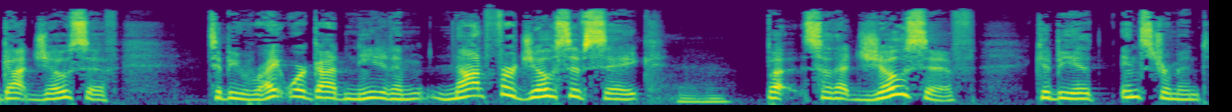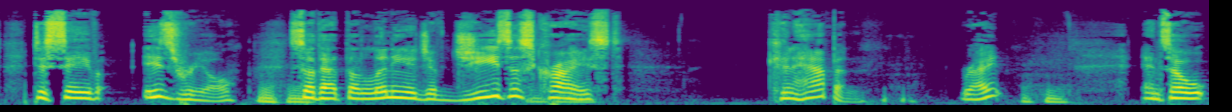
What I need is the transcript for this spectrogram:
got Joseph to be right where God needed him, not for Joseph's sake, mm-hmm. but so that Joseph could be an instrument to save Israel, mm-hmm. so that the lineage of Jesus Christ can happen, right? And so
